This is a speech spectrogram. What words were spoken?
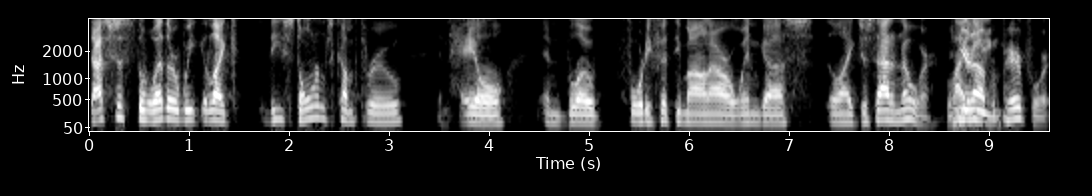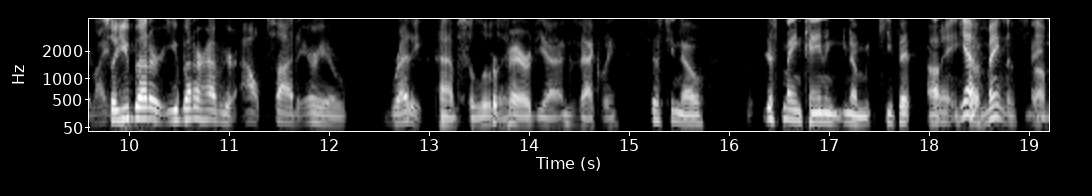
that's just the weather we like. These storms come through and hail and blow 40 50 mile an hour wind gusts like just out of nowhere and you're not prepared for it so you better you better have your outside area ready Absolutely. Prepared, yeah, exactly. Just you know, just maintaining, you know, keep it up. Ma- yeah so- maintenance stuff.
